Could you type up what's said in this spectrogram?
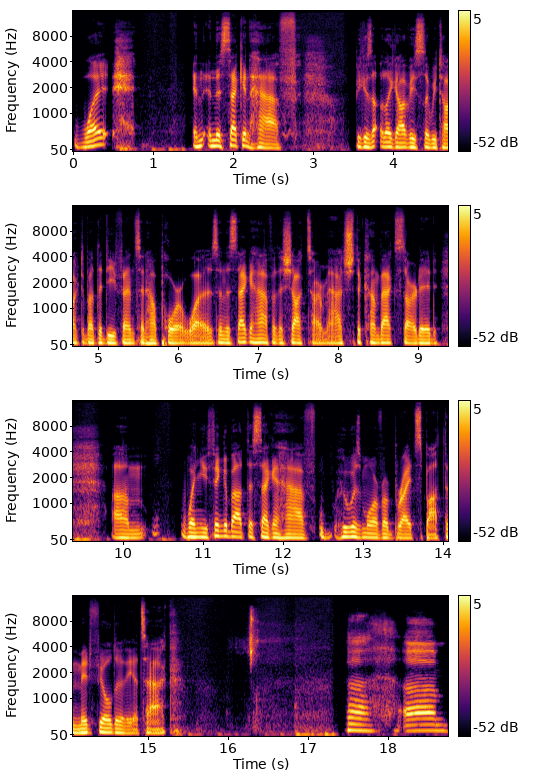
what in in the second half because like obviously we talked about the defense and how poor it was. In the second half of the Shakhtar match, the comeback started. Um, when you think about the second half, who was more of a bright spot, the midfield or the attack? Uh, um,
